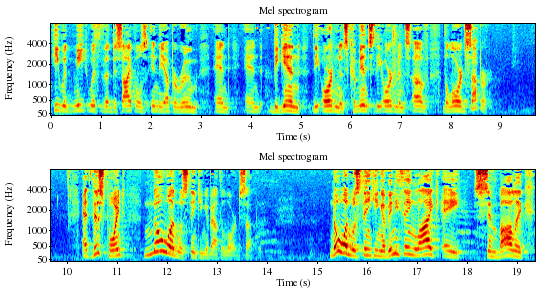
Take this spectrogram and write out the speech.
he would meet with the disciples in the upper room and, and begin the ordinance, commence the ordinance of the Lord's Supper. At this point, no one was thinking about the Lord's Supper. No one was thinking of anything like a symbolic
